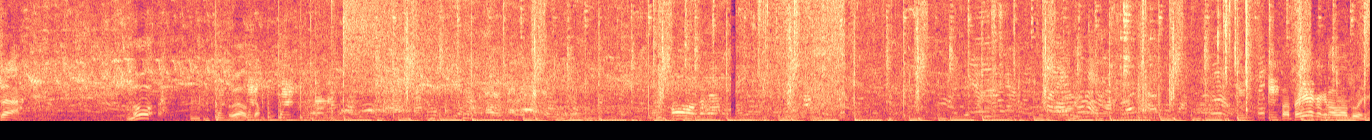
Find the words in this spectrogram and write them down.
Так. Ну, welcome. Паттайя как на ладони.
